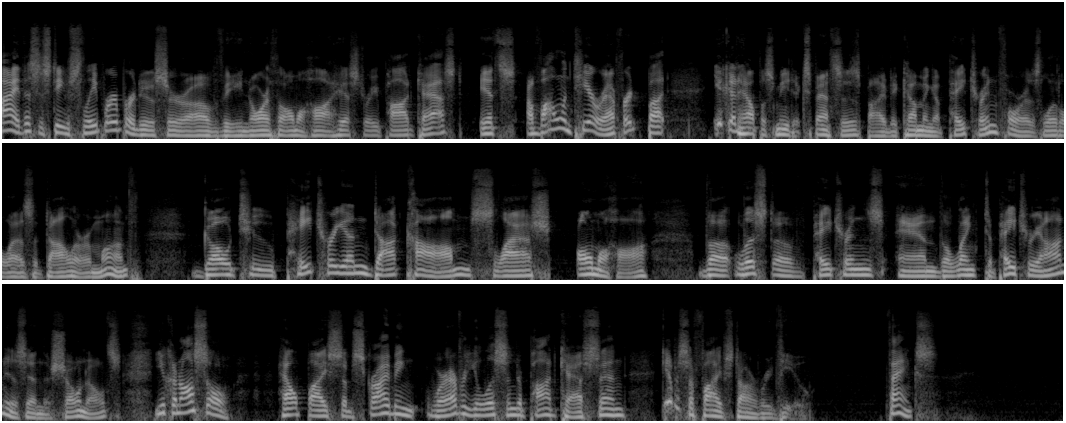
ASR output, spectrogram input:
Hi, this is Steve Sleeper, producer of the North Omaha History Podcast. It's a volunteer effort, but you can help us meet expenses by becoming a patron for as little as a dollar a month. Go to patreon.com slash Omaha. The list of patrons and the link to Patreon is in the show notes. You can also help by subscribing wherever you listen to podcasts and give us a five star review. Thanks.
